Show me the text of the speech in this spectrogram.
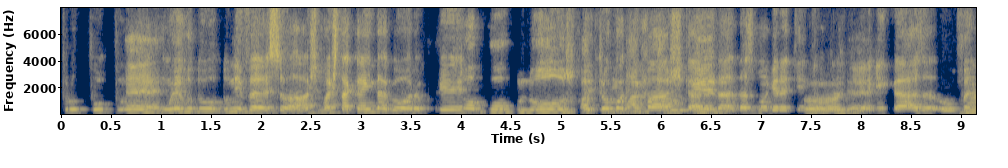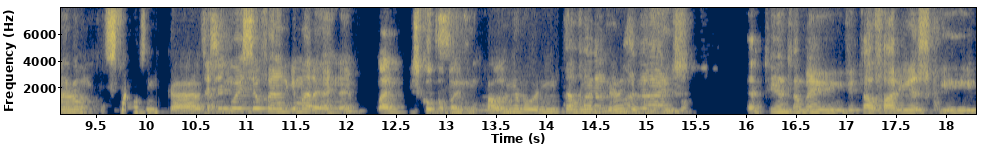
por, por, por é. um erro do, do, universo, eu acho, mas está caindo agora. Porque trocou conosco. Ele trocou aqui embaixo, cara, da, das mangueiras que tinha aqui em casa. O Fernando não, estamos em casa. Você conheceu o Fernando Guimarães, né? Mas, desculpa, Sim, pai. Paulinho Amorim também, grande amigo. Tinha também Vital Farias, que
